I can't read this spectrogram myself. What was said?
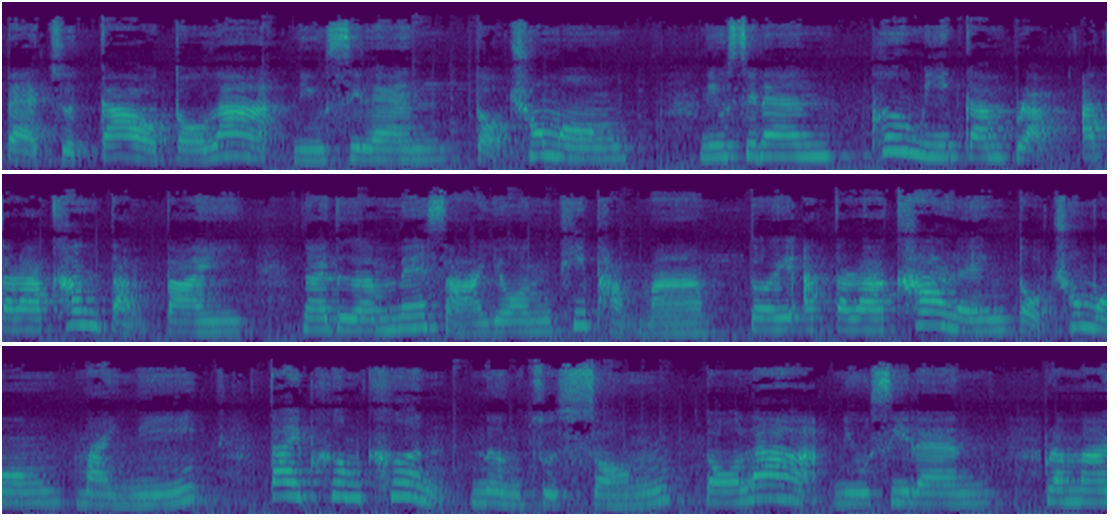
18.9 ดอลลาร์นิวซีแลนด์ต่อชั่วโมง นิวซีแลนด์เพิ่งมีการปรับอัตราขั้นต่ำไป ในเดือนเมษายนที่ผ่านมา โดยอัตราค่าแรงต่อชั่วโมงใหม่นี้ได้เพิ่มขึ้น 1.2 ดอลลาร์นิวซีแลนด์ ประมาณ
